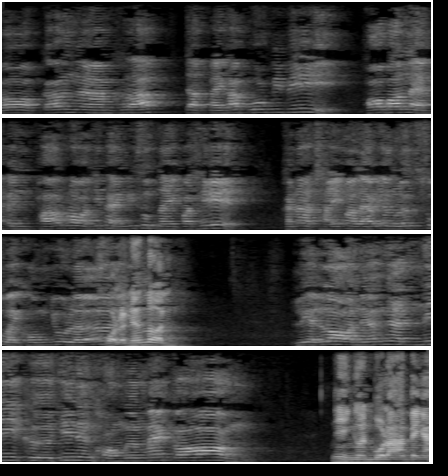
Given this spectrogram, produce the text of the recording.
กอบก็งามครับ จัดไปครับพวกพี่ๆพอบอลแหลมเป็นพระรอดที่แพงที่สุดในประเทศ ขนาดใช้มาแล้วยังลึกสวยคมอยู่เลยผลละเนื้อเงิน เหรียญหล่อเนื้อเงินนี่คือที่หนึ่งของเมืองแม่กลอง นี่เงินโบราณเป็นไง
